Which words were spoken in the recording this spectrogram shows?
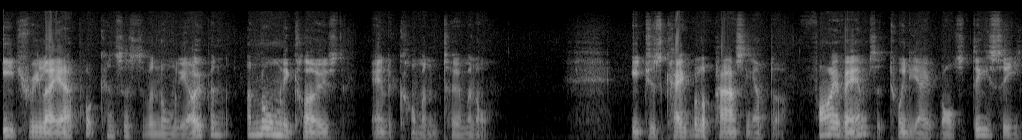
Each relay output consists of a normally open, a normally closed, and a common terminal. Each is capable of passing up to 5 amps at 28 volts DC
